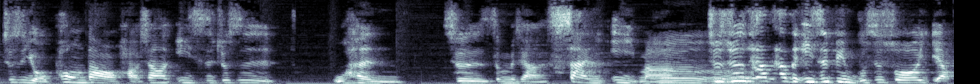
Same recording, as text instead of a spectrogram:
就是有碰到，好像意思就是我很。就是怎么讲善意吗？就就是他他的意思并不是说要，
